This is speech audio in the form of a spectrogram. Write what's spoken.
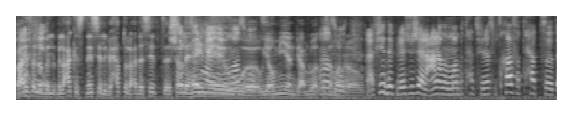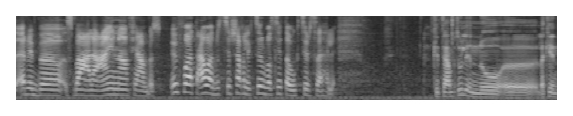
بعرف إنه بالعكس الناس اللي بيحطوا العدسات شغلة هينه ويوميا بيعملوها كذا. مرة لا في des préjugés العالم ما بتحط في ناس بتخاف تحط تقرب إصبع على عينها في عم بس une fois تعود بتصير شغلة كثير بسيطة وكثير سهلة كنت عم بتقولي إنه آه، لكن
